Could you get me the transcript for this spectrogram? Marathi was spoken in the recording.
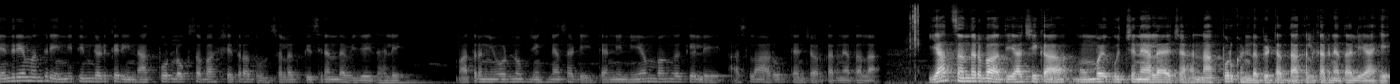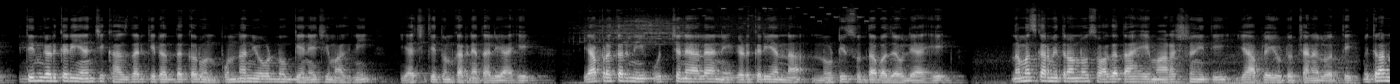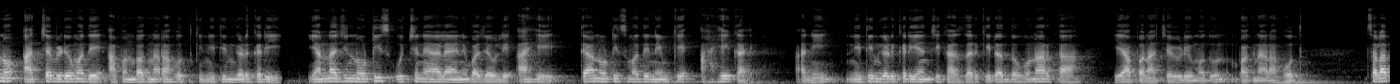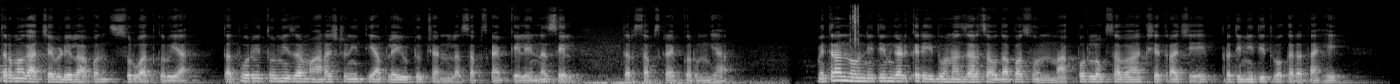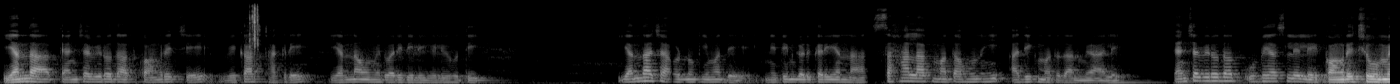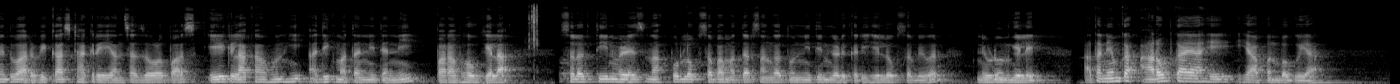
केंद्रीय मंत्री नितीन गडकरी नागपूर लोकसभा क्षेत्रातून सलग तिसऱ्यांदा विजयी झाले. मात्र निवडणूक जिंकण्यासाठी त्यांनी नियमभंग केले असला आरोप त्यांच्यावर करण्यात आला. याच संदर्भात याचिका मुंबई उच्च न्यायालयाच्या नागपूर खंडपीठात दाखल करण्यात आली आहे. नितीन गडकरी यांची खासदारकी रद्द करून पुन्हा निवडणूक घेण्याची मागणी याचिकेतून करण्यात आली आहे. या प्रकरणी उच्च न्यायालयाने गडकरी यांना नोटीस सुद्धा बजावली आहे. नमस्कार मित्रांनो स्वागत आहे महाराष्ट्र नीती या आपल्या युट्यूब चॅनलवरती. मित्रांनो आजच्या व्हिडिओमध्ये आपण बघणार आहोत की नितीन गडकरी यांना जी नोटीस उच्च न्यायालयाने बजावली आहे त्या नोटीसमध्ये नेमके आहे काय? आणि नितीन गडकरी यांची खासदारकी रद्द होणार का हे आपण आजच्या व्हिडिओमधून बघणार आहोत. चला तर मग आजच्या व्हिडिओला आपण सुरुवात करूया. तत्पूर्वी तुम्ही जर महाराष्ट्र नीती आपल्या यूट्यूब चॅनलला सबस्क्राईब केले नसेल तर सबस्क्राईब करून घ्या. मित्रांनो नितीन गडकरी दोन हजार चौदापासून नागपूर लोकसभा क्षेत्राचे प्रतिनिधित्व करत आहे. यंदा त्यांच्या विरोधात काँग्रेसचे विकास ठाकरे यांना उमेदवारी दिली गेली होती. यंदाच्या निवडणुकीमध्ये नितीन गडकरी यांना सहा लाख मताहूनही अधिक मतदान मिळाले. त्यांच्या विरोधात उभे असलेले काँग्रेसचे उमेदवार विकास ठाकरे यांचा जवळपास एक लाखाहूनही अधिक मतांनी त्यांनी पराभव केला. सलग तीन वेळेस नागपूर लोकसभा मतदारसंघातून नितीन गडकरी हे लोकसभेवर निवडून गेले. आता नेमका आरोप काय आहे हे आपण बघूया.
